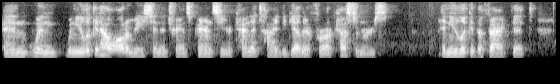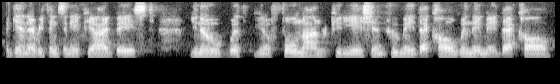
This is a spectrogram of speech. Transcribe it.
And when, when you look at how automation and transparency are kind of tied together for our customers, and you look at the fact that, again, everything's an API based, you know, with, you know, full non-repudiation, who made that call, when they made that call,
